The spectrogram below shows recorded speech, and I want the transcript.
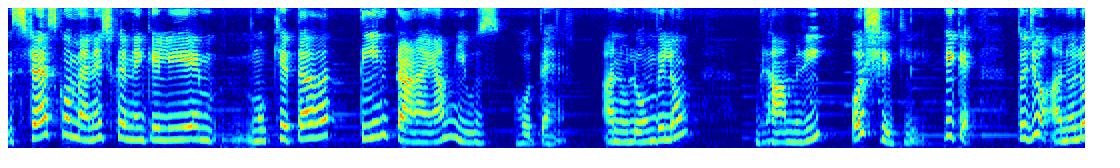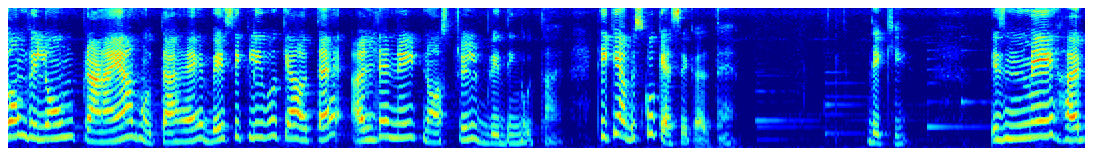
स्ट्रेस को मैनेज करने के लिए मुख्यतः तीन प्राणायाम यूज़ होते हैं। अनुलोम विलोम, भ्रामरी और शीतली, ठीक है? तो जो अनुलोम विलोम प्राणायाम होता है बेसिकली वो क्या होता है? अल्टरनेट नॉस्ट्रिल ब्रीदिंग होता है। ठीक है, अब इसको कैसे करते हैं? देखिए, इसमें हर,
